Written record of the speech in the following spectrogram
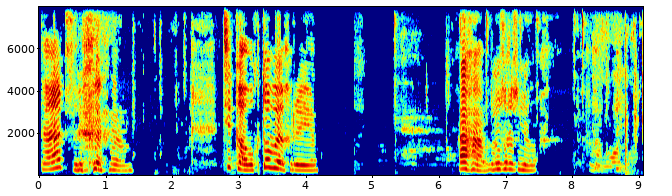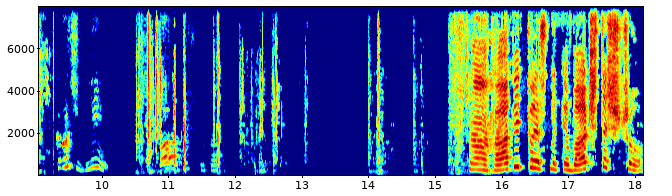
Та це. Цікаво, хто виграє? Ага, ну зрозуміло. Коротше, блін. Ага, підписники, бачите що?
